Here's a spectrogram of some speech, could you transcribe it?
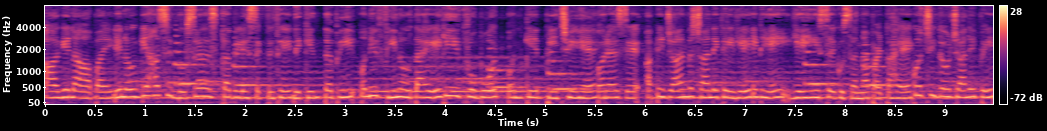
आगे ना आ पाए। ये लोग यहाँ से दूसरा रास्ता भी ले सकते थे, लेकिन तभी उन्हें फील होता है की एक रोबोट उनके पीछे है, और ऐसे अपनी जान बचाने के लिए इन्हें यही से गुजरना पड़ता है। कुछ ही दूर जाने पे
